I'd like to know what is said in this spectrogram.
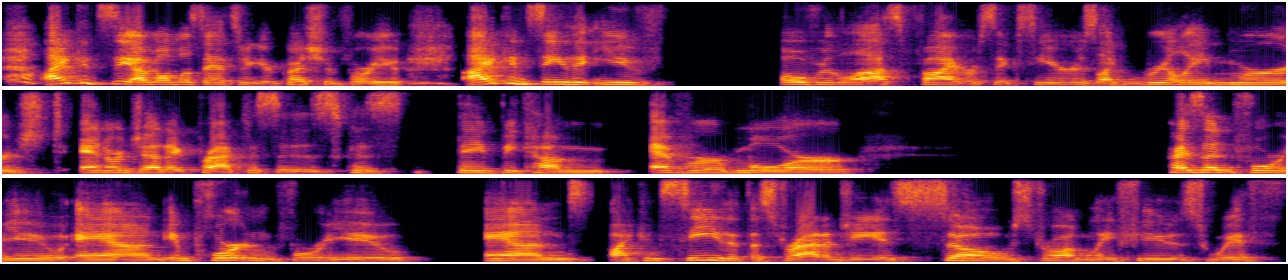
I can see, I'm almost answering your question for you. I can see that you've over the last five or six years, like really merged energetic practices because they've become ever more present for you and important for you. And I can see that the strategy is so strongly fused with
